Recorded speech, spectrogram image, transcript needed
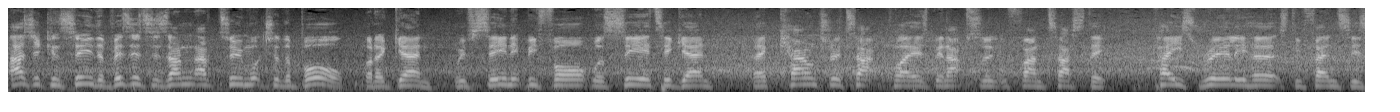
As you can see, the visitors haven't had too much of the ball. But again, we've seen it before, we'll see it again. Their counter-attack play has been absolutely fantastic. Pace really hurts defences,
